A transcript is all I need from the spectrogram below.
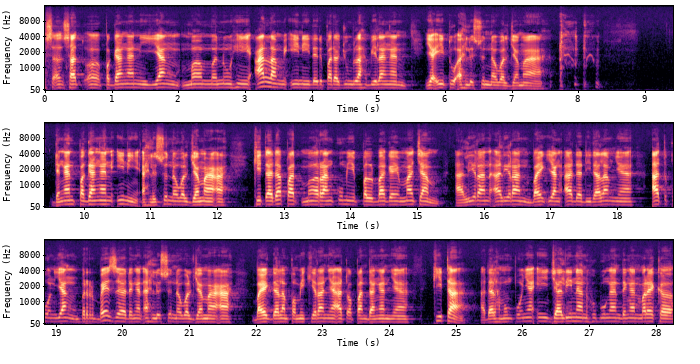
satu eh, pegangan yang memenuhi alam ini daripada jumlah bilangan yaitu ahli sunnah wal jamaah. Dengan pegangan ini ahli sunnah wal jamaah kita dapat merangkumi pelbagai macam aliran-aliran baik yang ada di dalamnya ataupun yang berbeza dengan ahli sunnah wal jamaah baik dalam pemikirannya atau pandangannya kita adalah mempunyai jalinan hubungan dengan mereka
